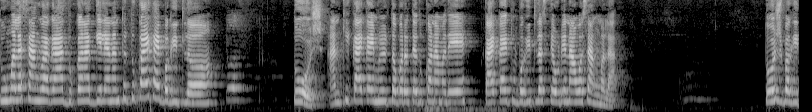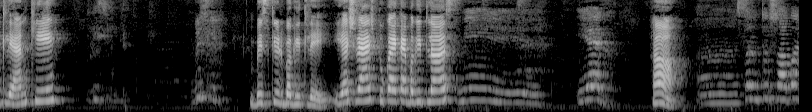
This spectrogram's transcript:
तू मला सांग बघा दुकानात गेल्यानंतर तू काय काय बघितलं? तोष आणखी काय काय मिळतं बरं त्या दुकानामध्ये? काय काय तू बघितलंस तेवढे नावं सांग मला. तोष बघितले आणखी? बिस्किट. बघितले. यशराज तू काय काय बघितलंस? हा. संतूर साबण.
